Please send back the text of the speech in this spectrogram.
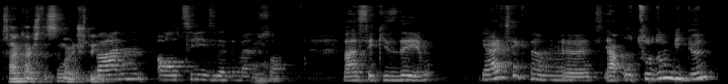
Sen kaçtasın? Ben üçteyim. Ben 6'yı izledim en son. Ben 8'deyim. Gerçekten mi? Evet. Ya oturdum bir gün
